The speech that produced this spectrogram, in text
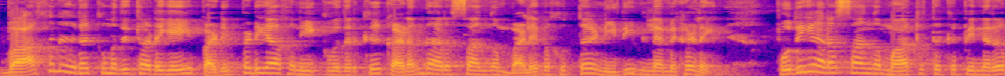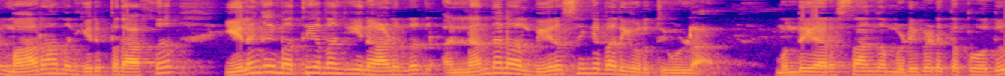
வாகன இறக்குமதி தடையை படிப்படியாக நீக்குவதற்கு கடந்த அரசாங்கம் வழிவகுத்த நிதி நிலைமைகளை புதிய அரசாங்கம் மாற்றத்துக்கு பின்னர் மாறாமல் இருப்பதாக இலங்கை மத்திய வங்கியின் ஆளுநர் நந்தலால் வீரசிங்க வலியுறுத்தியுள்ளார். முந்தைய அரசாங்கம் முடிவெடுத்த போது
